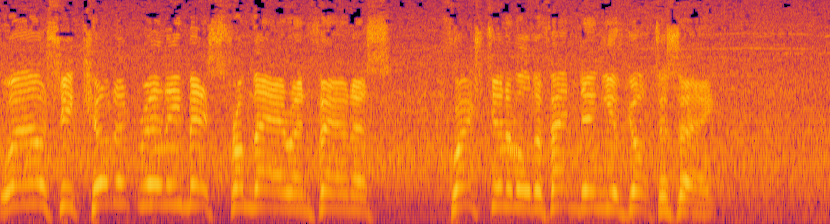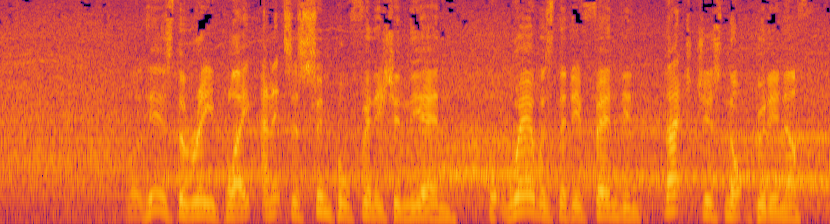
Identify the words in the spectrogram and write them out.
Well, she couldn't really miss from there, in fairness. Questionable defending, you've got to say. Well, here's the replay, and it's a simple finish in the end. But where was the defending? That's just not good enough.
